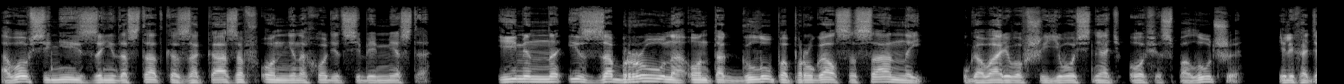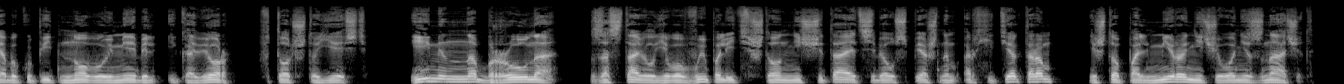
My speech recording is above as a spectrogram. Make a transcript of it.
а вовсе не из-за недостатка заказов, он не находит себе места – Именно из-за Бруна он так глупо поругался с Анной, уговаривавшей его снять офис получше или хотя бы купить новую мебель и ковер в тот, что есть. Именно Бруно заставил его выпалить, что он не считает себя успешным архитектором и что Пальмира ничего не значит.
